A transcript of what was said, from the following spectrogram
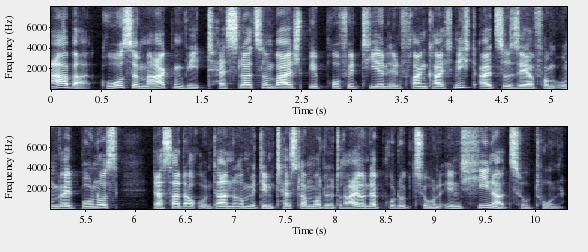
Aber große Marken wie Tesla zum Beispiel profitieren in Frankreich nicht allzu sehr vom Umweltbonus. Das hat auch unter anderem mit dem Tesla Model 3 und der Produktion in China zu tun.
